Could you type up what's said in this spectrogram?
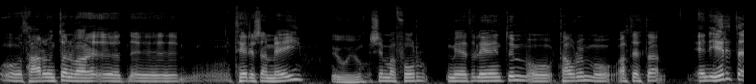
og þar undan var uh, uh, Theresa May Jú, jú. sem að fór með leiðindum og tárum og allt þetta en er þetta,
